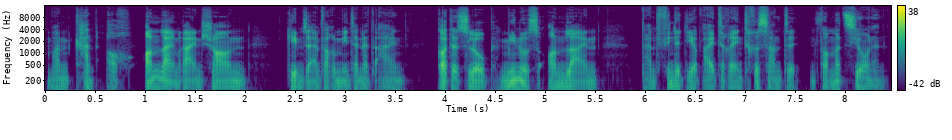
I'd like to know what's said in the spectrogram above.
man kann auch online reinschauen. Geben Sie einfach im Internet ein Gotteslob-online, dann findet ihr weitere interessante Informationen.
